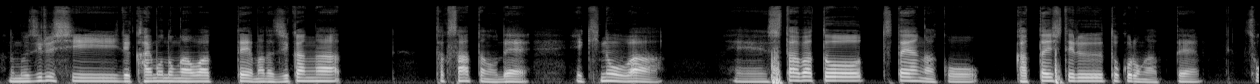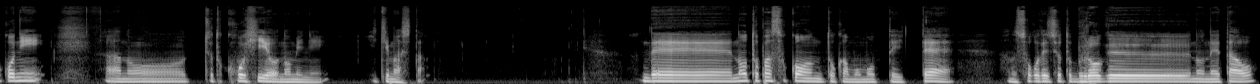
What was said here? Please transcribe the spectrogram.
あの無印で買い物が終わって、まだ時間がたくさんあったので、え昨日は、えー、スタバとツタヤがこう合体してるところがあって、そこに、あの、ちょっとコーヒーを飲みに行きました。で、ノートパソコンとかも持って行って、あの、そこでちょっとブログのネタを、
